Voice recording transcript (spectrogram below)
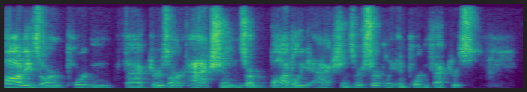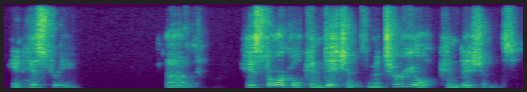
bodies are important factors. Our actions, our bodily actions, are certainly important factors in history. Uh, historical conditions, material conditions,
